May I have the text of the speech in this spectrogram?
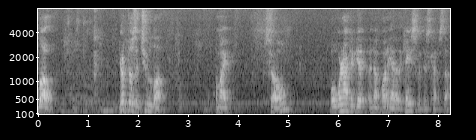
low. Your bills are too low. I'm like, So? Well, we're not going to get enough money out of the case with this kind of stuff.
